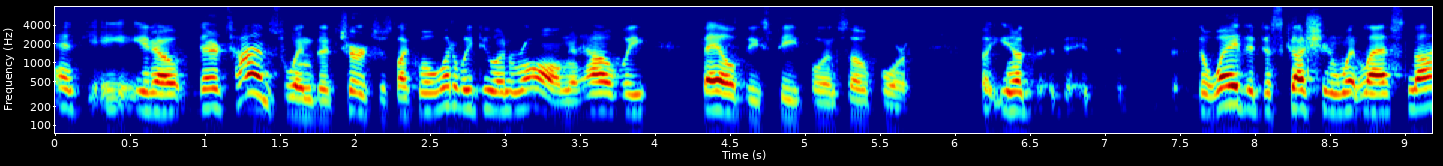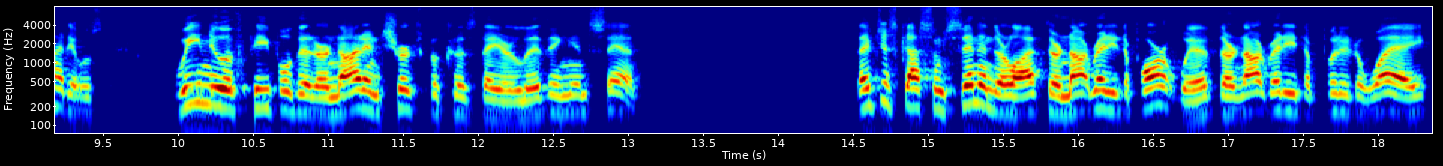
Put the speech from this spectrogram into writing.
and you know, there are times when the church is like, well, what are we doing wrong, and how have we failed these people, and so forth. But you know, the, the way the discussion went last night, it was we knew of people that are not in church because they are living in sin. They've just got some sin in their life they're not ready to part with. They're not ready to put it away.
